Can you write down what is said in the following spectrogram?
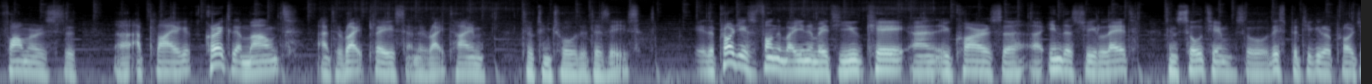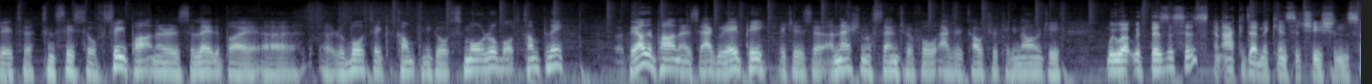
farmers to uh, apply correct amount at the right place and the right time to control the disease. The project is funded by Innovate UK and requires an industry-led consortium. So this particular project uh, consists of three partners led by a, a robotic company called Small Robot Company. The other partner is Agri-EPI, which is a national center for agricultural technology we work with businesses and academic institutions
